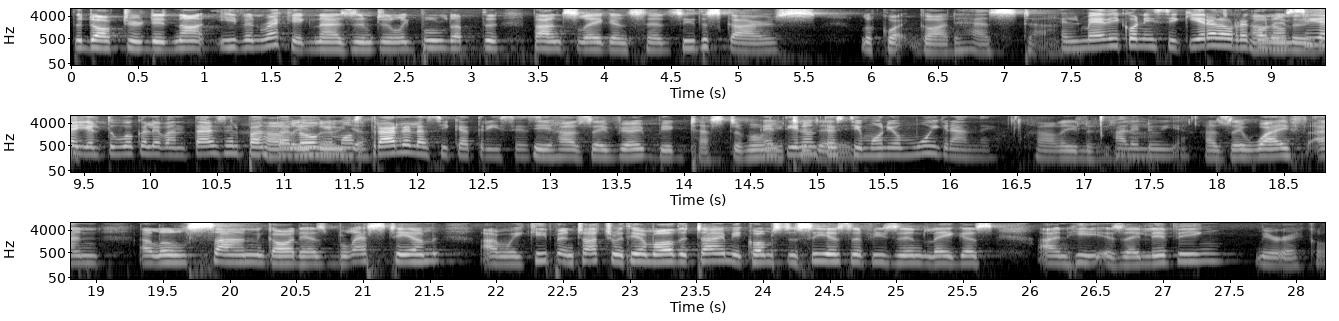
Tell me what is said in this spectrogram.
the doctor did not even recognize him till he pulled up the pants leg and said, See the scars? Look what God has done. El médico ni siquiera lo reconocía Hallelujah. y él tuvo que levantarse el pantalón y mostrarle las cicatrices. He has a very big testimony Él tiene un today. testimonio muy grande. Hallelujah. Aleluya. As a wife and a little son, God has blessed him, and we keep in touch with him all the time. He comes to see us if he's in Lagos, and he is a living miracle.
